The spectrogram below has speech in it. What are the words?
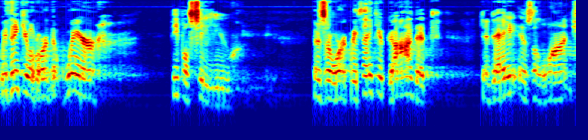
We thank you, Lord, that where people see you, there's a work. We thank you, God, that today is the launch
